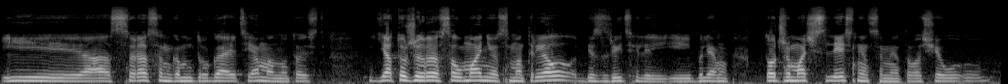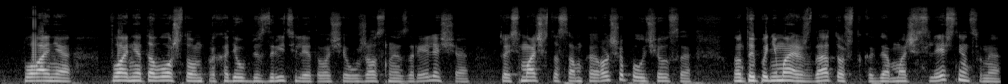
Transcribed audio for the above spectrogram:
И а с рестлингом другая тема, ну, то есть... Я тоже WrestleMania смотрел без зрителей, и, блин, тот же матч с лестницами, это вообще в плане, в плане того, что он проходил без зрителей, это вообще ужасное зрелище. То есть матч-то сам хороший получился, но ты понимаешь, да, то, что когда матч с лестницами,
